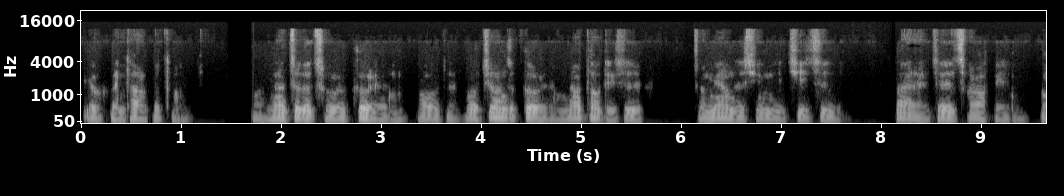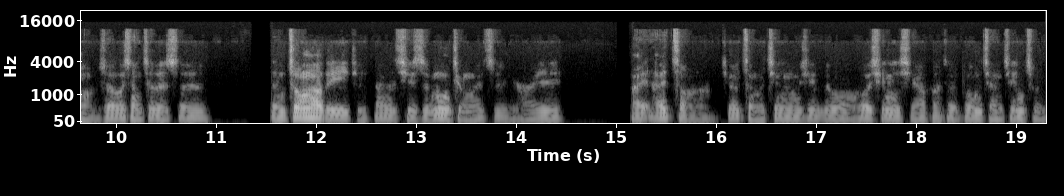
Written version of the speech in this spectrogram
有很大的不同啊？那这个除了个人或者或就算是个人，那到底是怎么样的心理机制带来这些差别呢？啊，所以我想这个是很重要的议题，但是其实目前为止还还还早了，就整个金融系统或心理学要把这个部分讲清楚，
